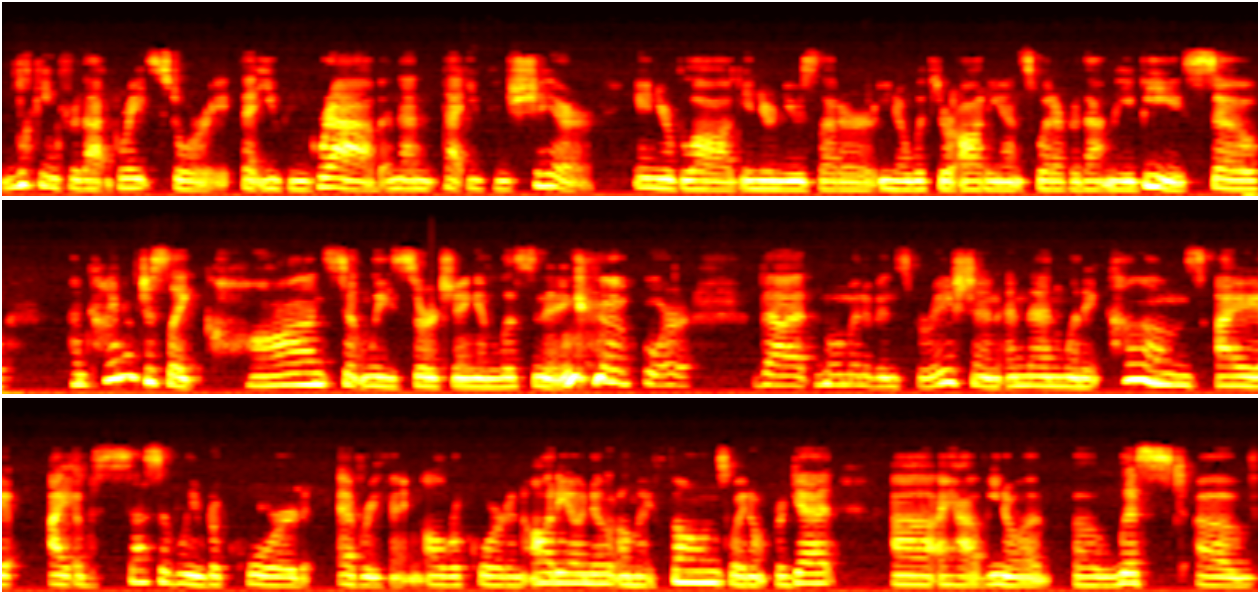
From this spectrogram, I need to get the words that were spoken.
looking for that great story that you can grab and then that you can share in your blog, in your newsletter, you know, with your audience, whatever that may be. So I'm kind of just like constantly searching and listening for that moment of inspiration and then when it comes I I obsessively record everything. I'll record an audio note on my phone so I don't forget. Uh, I have, you know, a, a, list of,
